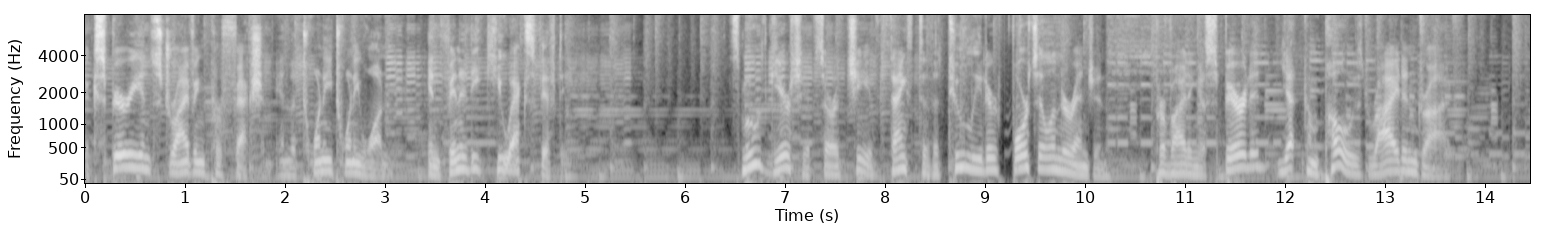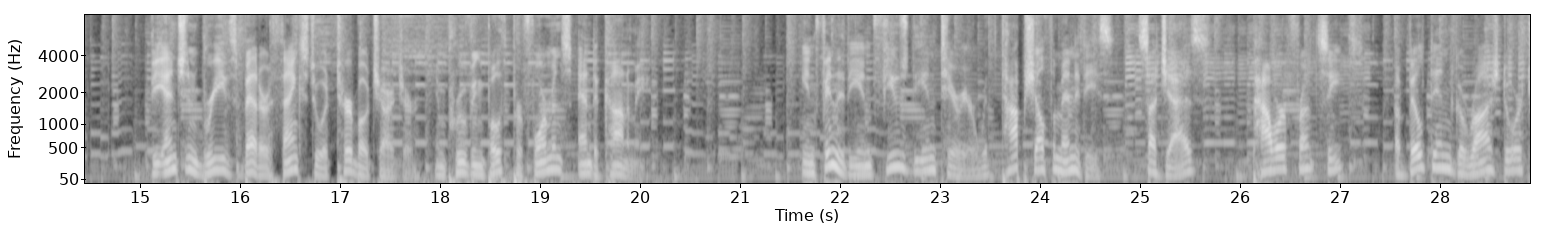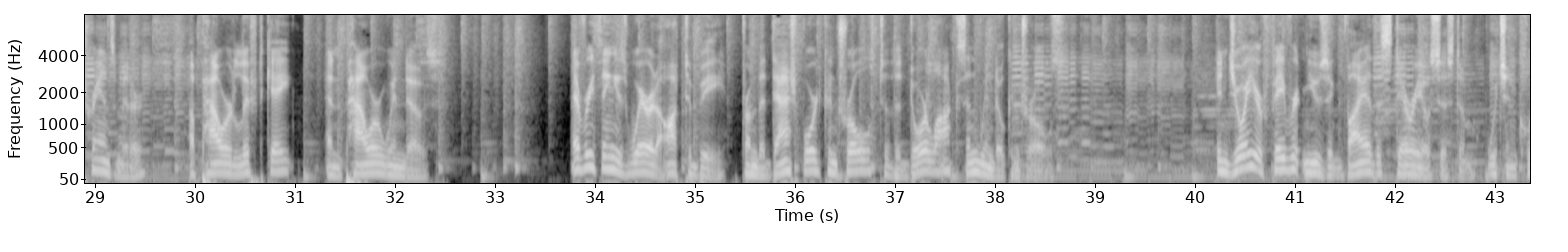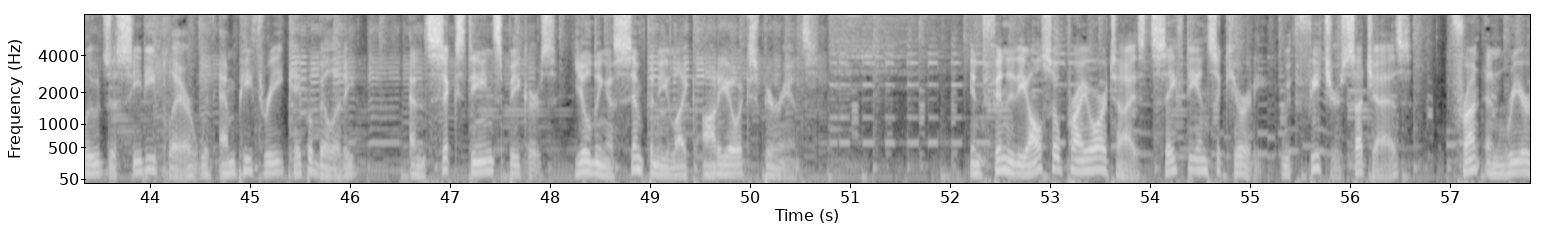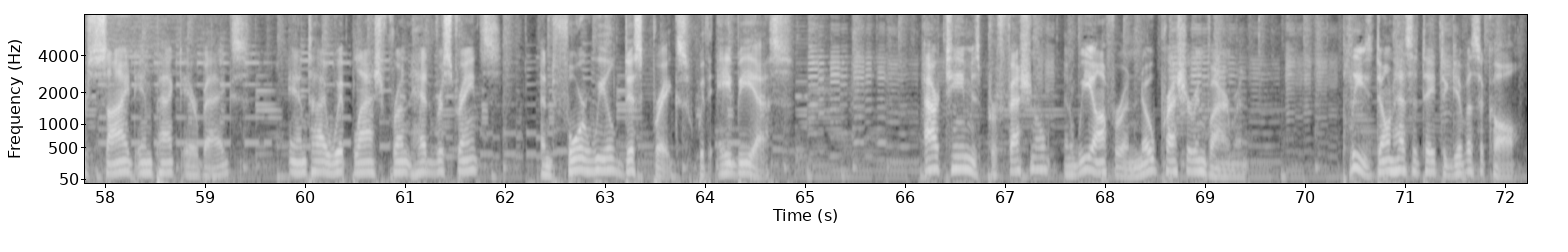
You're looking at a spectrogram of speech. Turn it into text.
Experience driving perfection in the 2021 Infiniti QX50. Smooth gear shifts are achieved thanks to the 2-liter four-cylinder engine, providing a spirited yet composed ride and drive. The engine breathes better thanks to a turbocharger, improving both performance and economy. Infiniti infused the interior with top-shelf amenities such as power front seats, a built-in garage door transmitter, a power liftgate, and power windows. Everything is where it ought to be, from the dashboard controls to the door locks and window controls. Enjoy your favorite music via the stereo system, which includes a CD player with MP3 capability and 16 speakers, yielding a symphony-like audio experience. Infiniti also prioritized safety and security with features such as front and rear side impact airbags, anti-whiplash front head restraints, and four-wheel disc brakes with ABS. Our team is professional and we offer a no-pressure environment please don't hesitate to give us a call.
